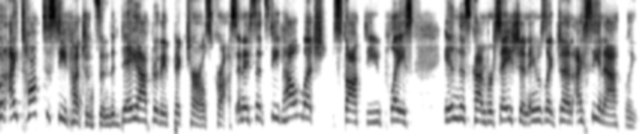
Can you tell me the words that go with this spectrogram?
But I talked to Steve Hutchinson the day after they picked Charles Cross, and I said, Steve, how much stock do you place in this conversation? And he was like, Jen, I see an athlete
